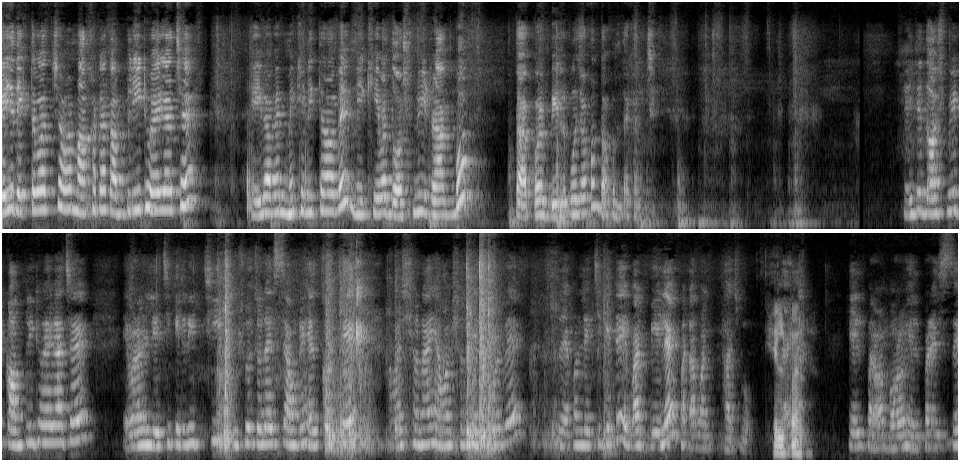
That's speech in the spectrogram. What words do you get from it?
এই যে দেখতে পাচ্ছ আমার মাখাটা কমপ্লিট হয়ে গেছে। এইভাবে মেখে নিতে হবে। মেখে এবার দশ মিনিট রাখব। তারপর বেলবো যখন তখন দেখাচ্ছি। এই যে দশ মিনিট কমপ্লিট হয়ে গেছে। এবার আমি লেচি কেটে দিচ্ছি কুশো চলে এসেছে আমাকে হেল্প করতে। আমার সোনাই আমার সঙ্গে হেল্প করবে। তো এখন লেচি কেটে এবার বেলে ফাটাফাট ভাজবো। হেল্পার হেল্পার আমার বড় হেল্পার এসছে।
